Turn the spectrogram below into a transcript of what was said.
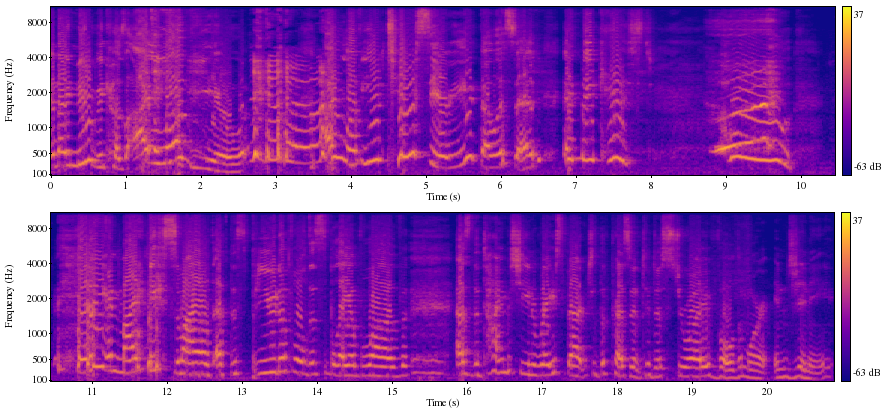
and I knew because I love you. I love you too, Siri, Bella said, and they kissed. Harry and Hermione smiled at this beautiful display of love as the time machine raced back to the present to destroy Voldemort and Ginny.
